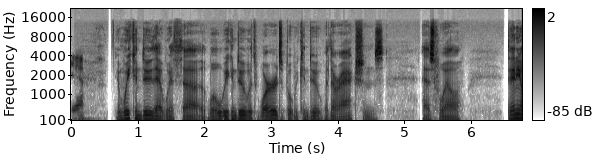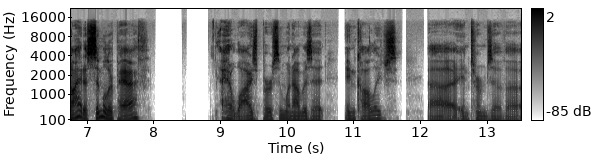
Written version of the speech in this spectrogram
yeah. And we can do that with, uh, well, we can do it with words, but we can do it with our actions as well. Daniel, I had a similar path. I had a wise person when I was at in college, uh, in terms of, uh,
